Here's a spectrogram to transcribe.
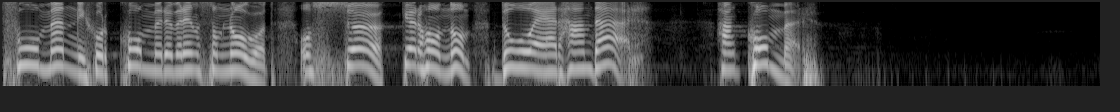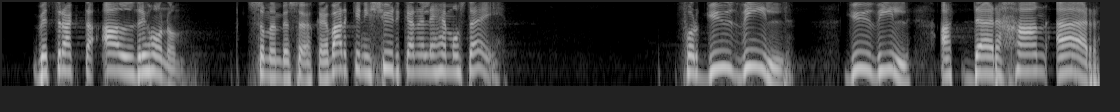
två människor kommer överens om något och söker honom, då är han där. Han kommer. Betrakta aldrig honom som en besökare, varken i kyrkan eller hemma hos dig. För Gud vill, Gud vill att där han är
